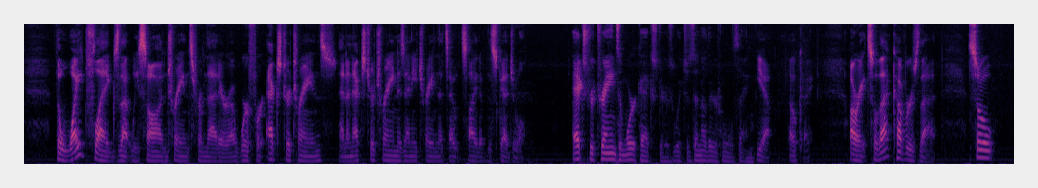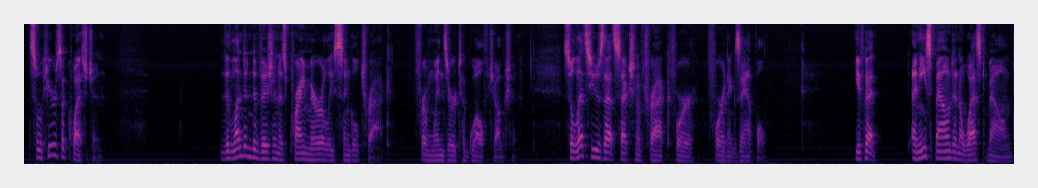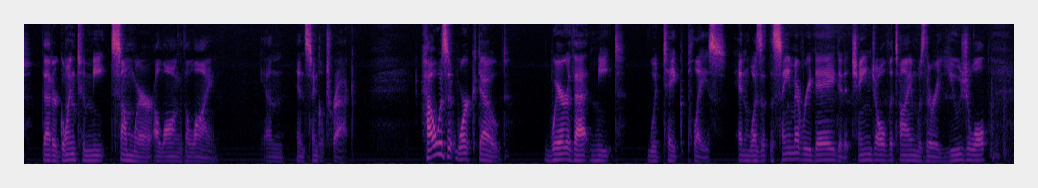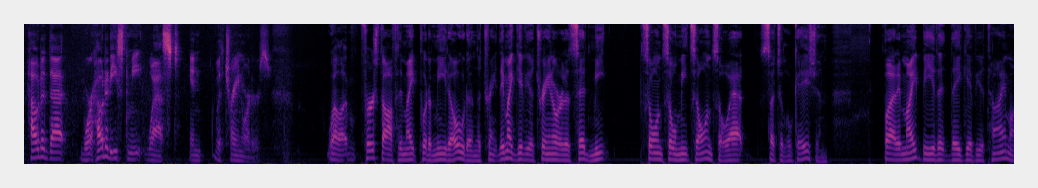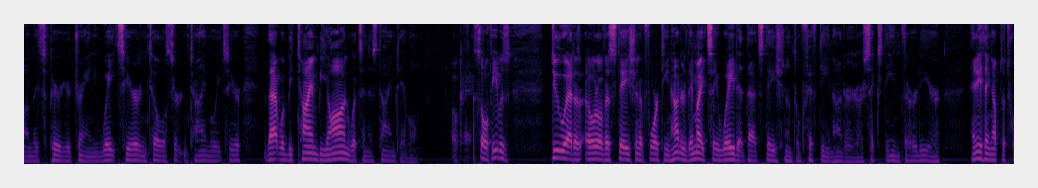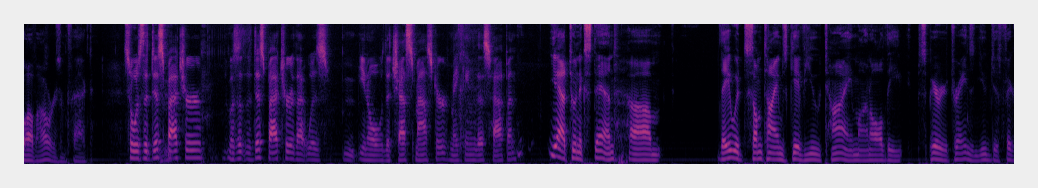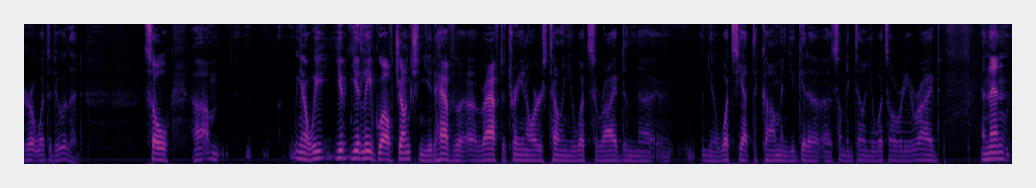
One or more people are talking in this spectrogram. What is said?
The white flags that we saw on trains from that era were for extra trains, and an extra train is any train that's outside of the schedule. Extra trains and work extras, which is another whole thing. Yeah. Okay. All right. So that covers that. So so here's a question. The London division is primarily single track from Windsor to Guelph Junction. So let's use that section of track for for an example. You've got an eastbound and a westbound that are going to meet somewhere along the line in in single track. How was it worked out where that meet would take place? And was it the same every day? Did it change all the time? Was there a usual? How did that work? How did East meet West in with train orders? Well, uh, first off, they might put a meet out on the train. They might give you a train order that said meet so and so, meet so and so at such a location. But it might be that they give you time on the superior train. He waits here until a certain time, waits here. That would be time beyond what's in his timetable. Okay. So if he was due at a, out of a station at 1400, they might say wait at that station until 1500 or 1630 or anything up to 12 hours, in fact. So was the dispatcher was it the dispatcher that was you know the chess master making this happen? Yeah, to an extent. Um, they would sometimes give you time on all the superior trains, and you'd just figure out what to do with it. So, um, you know, we you, you'd leave Guelph Junction, you'd have a, a raft of train orders telling you what's arrived and uh, you know what's yet to come, and you get a, a something telling you what's already arrived, and then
